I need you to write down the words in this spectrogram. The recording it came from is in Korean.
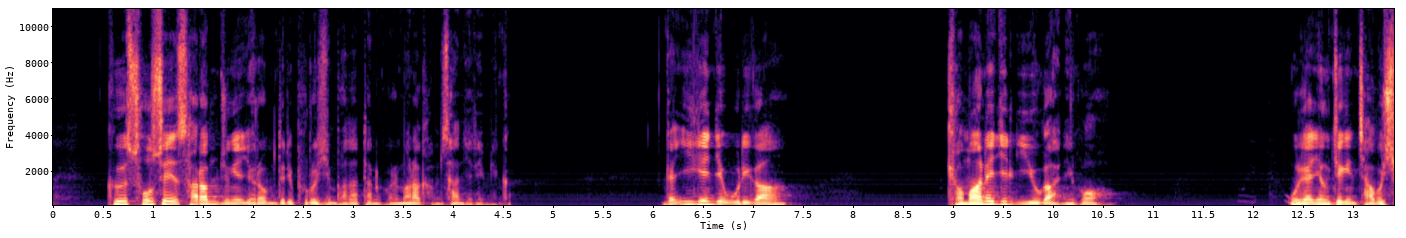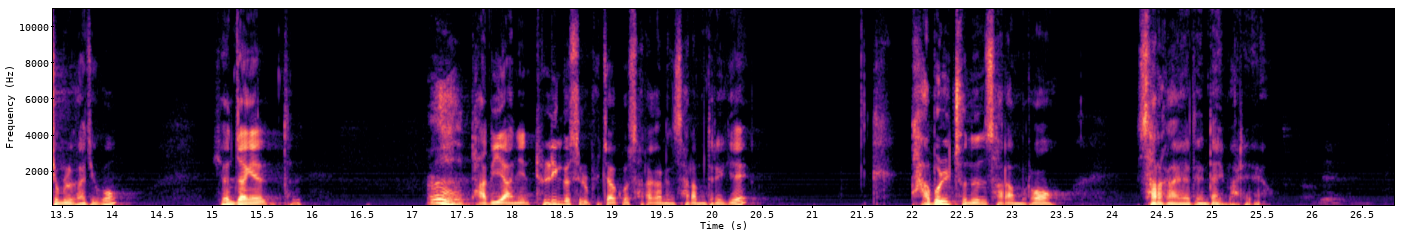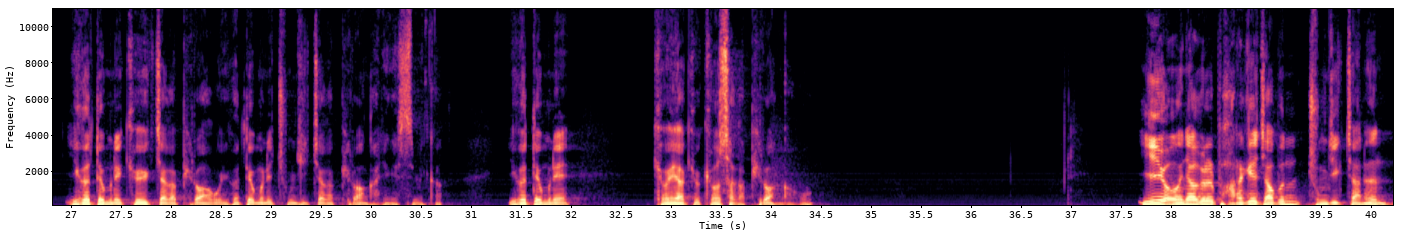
그 소수의 사람 중에 여러분들이 부르심 받았다는 거 얼마나 감사한 일입니까? 그러니까 이게 이제 우리가 교만해질 이유가 아니고 우리가 영적인 자부심을 가지고 현장에 답이 아닌 틀린 것을 붙잡고 살아가는 사람들에게 답을 주는 사람으로 살아가야 된다 이 말이에요. 이것 때문에 교육자가 필요하고 이것 때문에 중직자가 필요한 거 아니겠습니까? 이것 때문에 교회 학교 교사가 필요한 거고 이 언약을 바르게 잡은 중직자는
